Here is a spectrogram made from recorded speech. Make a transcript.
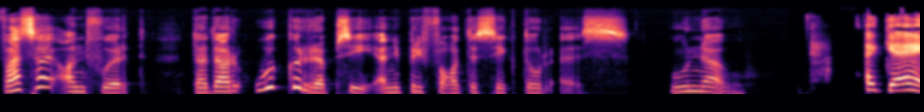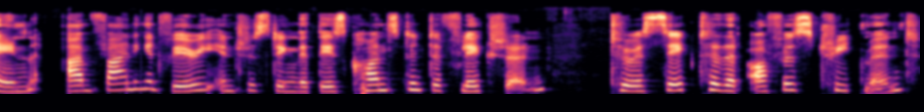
was sy antwoord dat daar ook korrupsie in die private sektor is. Hoe nou? Again, I'm finding it very interesting that there's constant deflection to a sector that offers treatment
